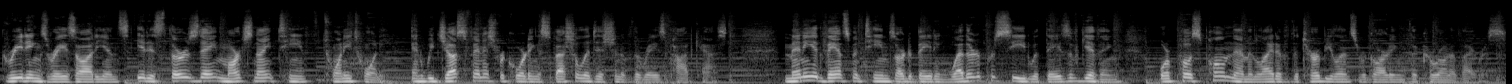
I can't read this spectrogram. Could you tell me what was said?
Greetings, Raise audience. It is Thursday, March 19th, 2020, and we just finished recording a special edition of the Raise podcast. Many advancement teams are debating whether to proceed with Days of Giving or postpone them in light of the turbulence regarding the coronavirus.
